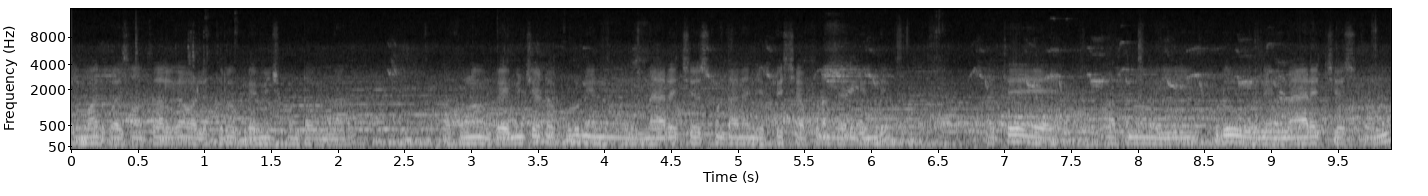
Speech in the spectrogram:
సుమారు పది సంవత్సరాలుగా వాళ్ళిద్దరూ ప్రేమించుకుంటూ ఉన్నారు. అతను ప్రేమించేటప్పుడు నేను మ్యారేజ్ చేసుకుంటానని చెప్పేసి చెప్పడం జరిగింది. అయితే అతను ఇప్పుడు నేను మ్యారేజ్ చేసుకోను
